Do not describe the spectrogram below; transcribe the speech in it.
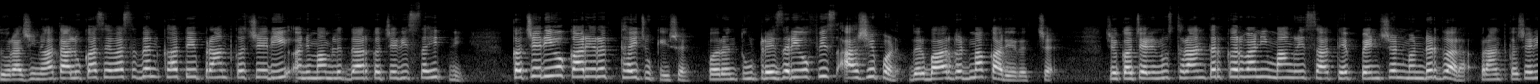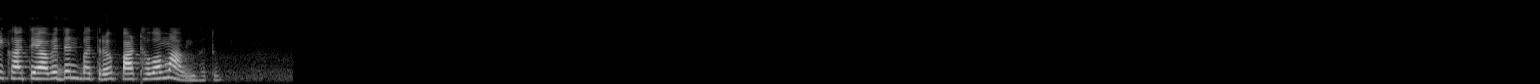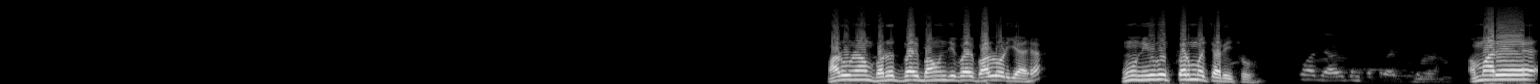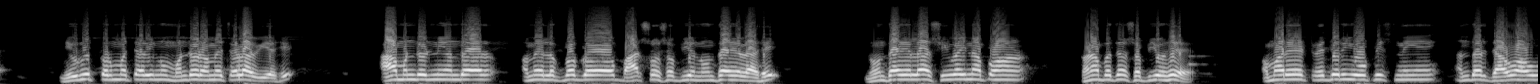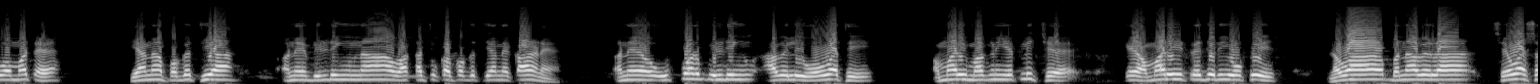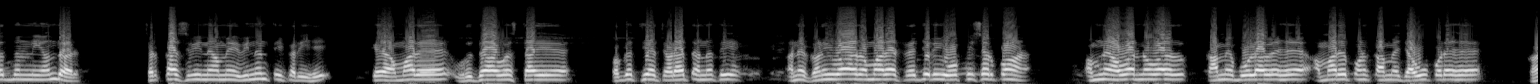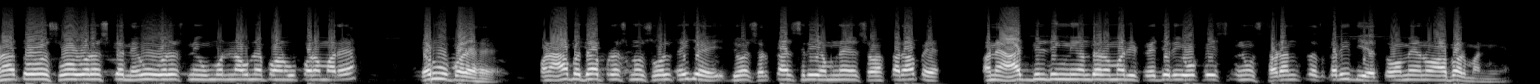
ધોરાજીના તાલુકા સેવા સદન ખાતે પ્રાંત કચેરી અને મામલતદાર કચેરી સહિતની કચેરીઓ કાર્યરત થઈ ચૂકી છે. પરંતુ ટ્રેઝરી ઓફિસ આજે પણ દરબારગઢમાં કાર્યરત છે. જે કચેરીનું સ્થળાંતર કરવાની માંગણી સાથે પેન્શન મંડળ દ્વારા પ્રાંત કચેરી ખાતે આવેદનપત્ર પાઠવવામાં આવ્યું હતું. મારું નામ ભરતભાઈ બાવનજીભાઈ ભાલોડિયા છે. હું નિવૃત્ત કર્મચારી છું. અમારે નિવૃત્ત કર્મચારીનું મંડળ અમે ચલાવીએ છીએ. આ મંડળની અંદર અમે લગભગ બારસો સભ્ય નોંધાયેલા છે. નોંધાયેલા સિવાયના પણ ઘણા બધા સભ્યો છે. અમારે ટ્રેજરી ઓફિસની અંદર જવા આવવા માટે ત્યાંના પગથિયા અને બિલ્ડિંગના વાંકાચૂકા પગથિયાને કારણે અને ઉપર બિલ્ડિંગ આવેલી હોવાથી અમારી માગણી એટલી જ છે કે અમારી ટ્રેજરી ઓફિસ નવા બનાવેલા સેવા સદનની અંદર સરકારશ્રીને અમે વિનંતી કરી છે કે અમારે વૃદ્ધાવસ્થાએ પગથિયા ચડાતા નથી અને ઘણીવાર અમારા ટ્રેજરી ઓફિસર પણ અમને અવારનવાર કામે બોલાવે છે, અમારે પણ કામે જવું પડે છે. ઘણા તો સો વર્ષ કે નેવું વર્ષની ઉંમરનાઓને પણ ઉપર અમારે ચડવું પડે છે. પણ આ બધા પ્રશ્નો સોલ્વ થઈ જાય, જો સરકારશ્રી અમને સહકાર આપે અને આ જ બિલ્ડિંગની અંદર અમારી ટ્રેજરી ઓફિસનું સ્થળાંતર કરી દે, તો અમે એનો આભાર માનીએ.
